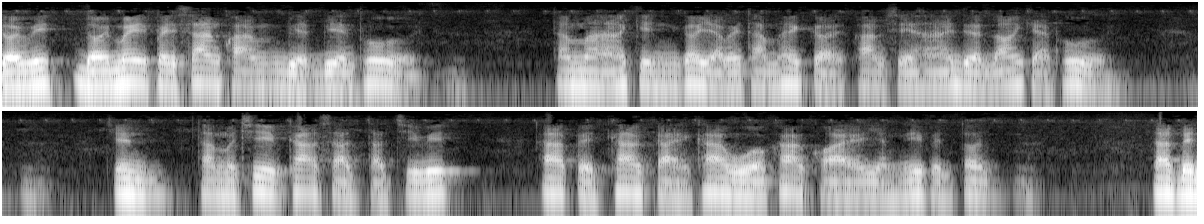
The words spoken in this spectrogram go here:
โดยวิโดยไม่ไปสร้างความเบียดเบียนผู้อื่น ทำมาหากินก็อย่าไปทำให้เกิดความเสียหายเดือดร้อนแก่ผู้อื่น เช่นทำอาชีพฆ่าสัตว์ตัดชีวิตฆ่าเป็ดฆ่าไก่ฆ่าวัวฆ่าควายอย่างนี้เป็นต้น ถ้าเป็น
